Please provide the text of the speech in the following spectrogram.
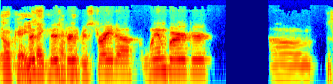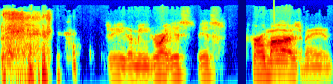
Okay. You this, think? this okay. group is straight up Limburger. Um, geez, I mean, right? It's it's fromage, man.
